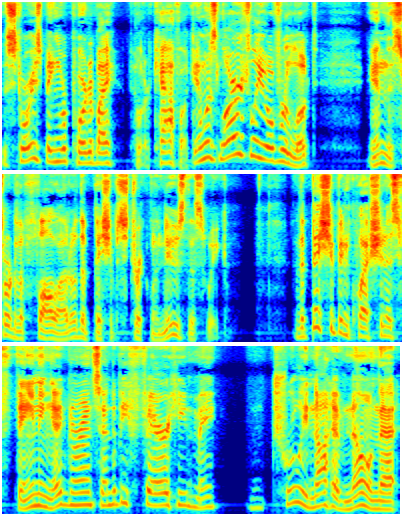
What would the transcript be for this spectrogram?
The story is being reported by Pillar Catholic and was largely overlooked in the sort of the fallout of the Bishop Strickland news this week. The bishop in question is feigning ignorance, and to be fair, he may truly not have known that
